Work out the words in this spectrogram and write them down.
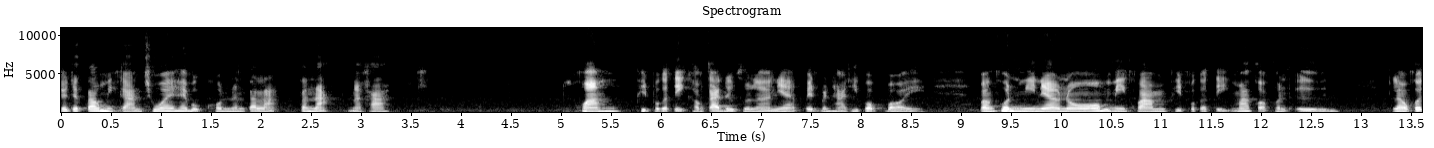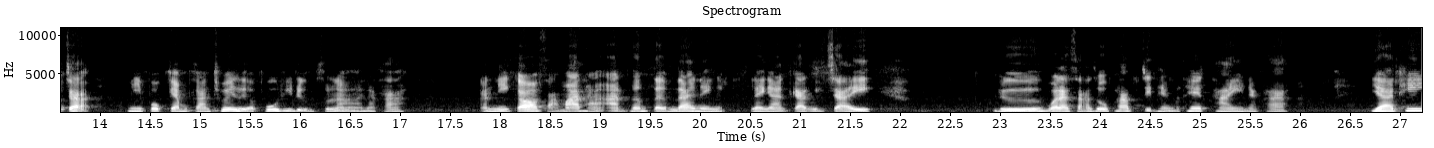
ก็จะต้องมีการช่วยให้บุคคลนั้นตระตระหนักนะคะ ความผิดปกติของการดื่มสุราเนี่ยเป็นปัญหาที่พบบ่อย บางคนมีแนวโน้มมีความผิดปกติมากกว่าคนอื่น เราก็จะ มีโปรแกรมการช่วยเหลือผู้ที่ดื่มสุรานะคะ อันนี้ก็สามารถหาอ่านเพิ่มเติมได้ในรายงานการวิจัย หรือวารสารสุขภาพจิตแห่งประเทศไทยนะคะ ยาที่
